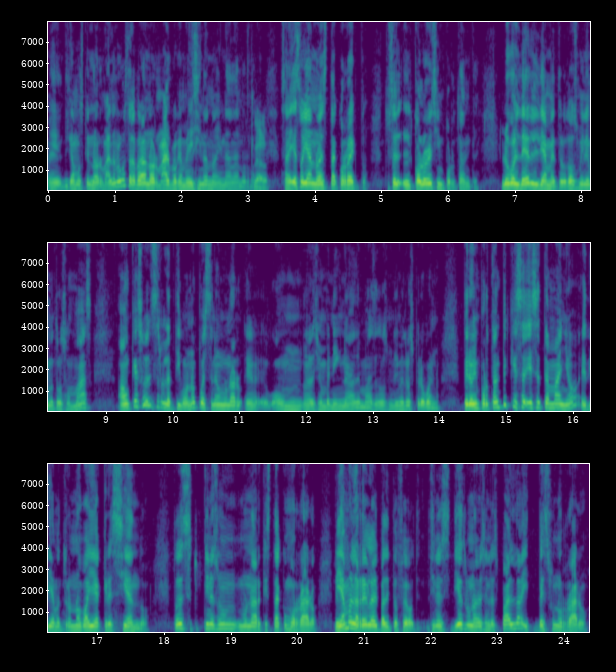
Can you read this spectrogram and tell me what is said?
eh, digamos que normal. No me gusta la palabra normal porque en medicina no hay nada normal. Claro. O sea, eso ya no está correcto. Entonces, el, color es importante. Luego, el D del diámetro, dos milímetros o más. Aunque eso es relativo, ¿no? Puedes tener un lunar eh, o una lesión benigna de más de dos milímetros, pero bueno. Pero importante que ese, ese tamaño, el diámetro, no vaya creciendo. Entonces, si tú tienes un lunar que está como raro, le llaman la regla del patito feo. Tienes 10 lunares en la espalda y ves uno raro,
